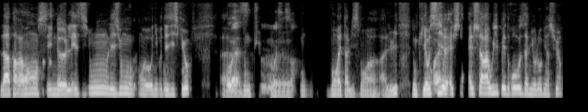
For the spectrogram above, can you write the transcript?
Là, apparemment, ouais. c'est une lésion, lésion au, au niveau des ischios. ouais, donc, ouais, ça. Bon rétablissement à, à, lui. Donc il y a aussi ouais. El, El Sharawi, Pedro, Zagnolo bien sûr,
